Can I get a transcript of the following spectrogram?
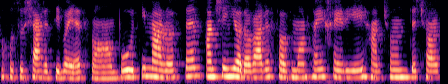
به خصوص شهر زیبای اصفهان بود این مراسم همچنین یادآور سازمان های خیریه همچون The Child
